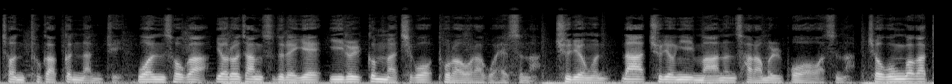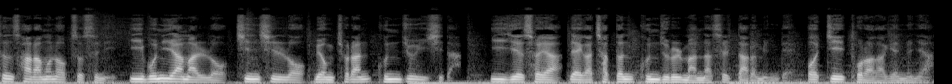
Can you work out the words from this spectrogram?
전투가 끝난 뒤 원소가 여러 장수들에게 일을 끝마치고 돌아오라고 했으나 주령은 나 주령이 많은 사람을 보아왔으나 조공과 같은 사람은 없었으니 이분이야말로 진실로 명철한 군주이시다. 이제서야 내가 찾던 군주를 만났을 따름인데 어찌 돌아가겠느냐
